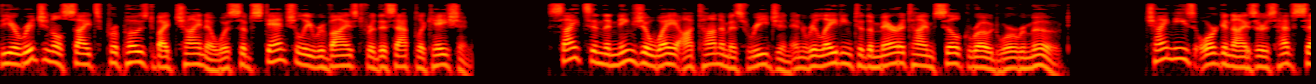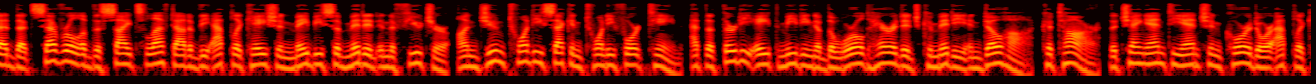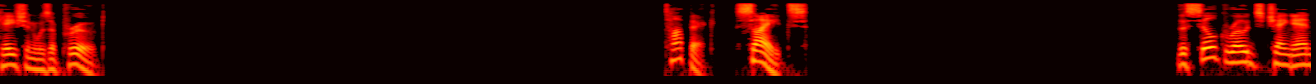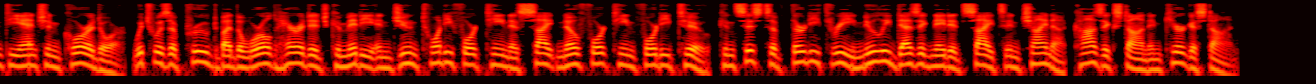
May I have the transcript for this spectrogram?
The original sites proposed by China was substantially revised for this application. Sites in the Ningxia Hui Autonomous Region and relating to the Maritime Silk Road were removed. Chinese organizers have said that several of the sites left out of the application may be submitted in the future. On June 22, 2014, at the 38th meeting of the World Heritage Committee in Doha, Qatar, the Chang'an Tianshan corridor application was approved. Sites The Silk Road's Chang'an Tianshan corridor, which was approved by the World Heritage Committee in June 2014 as Site No 1442, consists of 33 newly designated sites in China, Kazakhstan and Kyrgyzstan.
